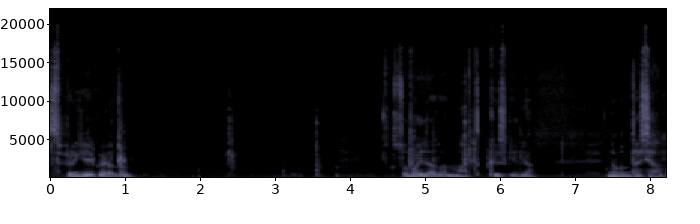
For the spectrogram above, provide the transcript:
Süpürgeyi koyalım. Sobayı da alalım artık. Kış geliyor. Şimdi bunu taşıyalım.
